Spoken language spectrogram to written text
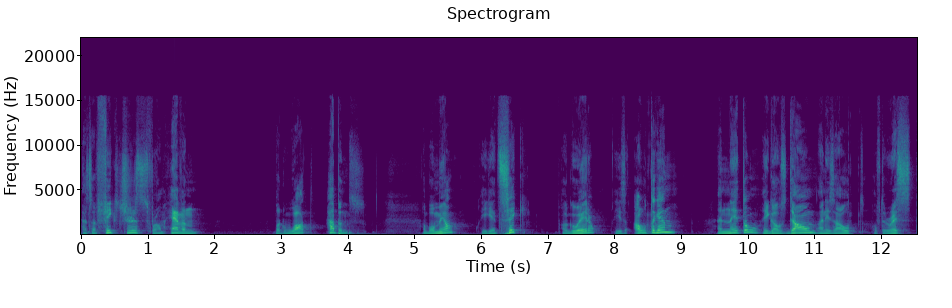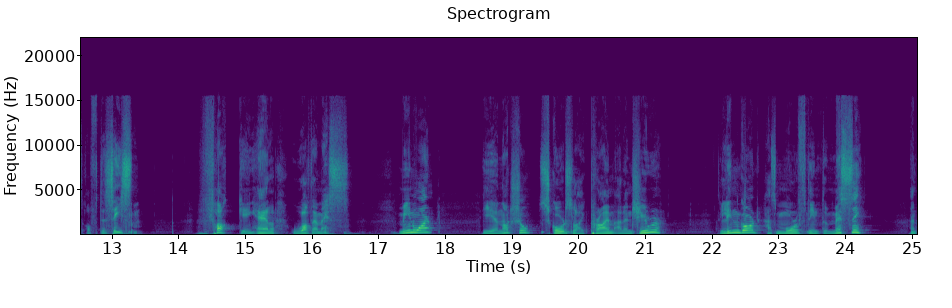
has a fixtures from heaven. But what happens? Aubameyang, he gets sick. Aguero, he's out again. And Neto, he goes down and is out of the rest of the season. Fucking hell, what a mess. Meanwhile, Iheanacho scores like prime Alan Shearer. Lingard has morphed into Messi. And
